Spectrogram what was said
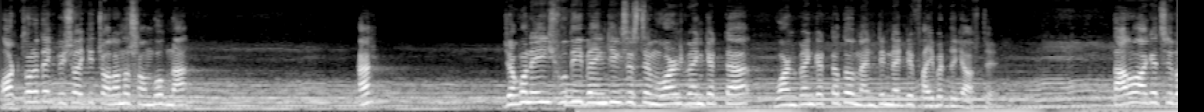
অর্থনৈতিক বিষয় কি চালানো সম্ভব না? হ্যাঁ? যখন এই সুদি ব্যাংকিং সিস্টেম ওয়ার্ল্ড ব্যাংকেরটা ওয়ার্ল্ড ব্যাংকেরটা তো নাইনটিন নাইনটি ফাইভের দিকে আসছে। তারও আগে ছিল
